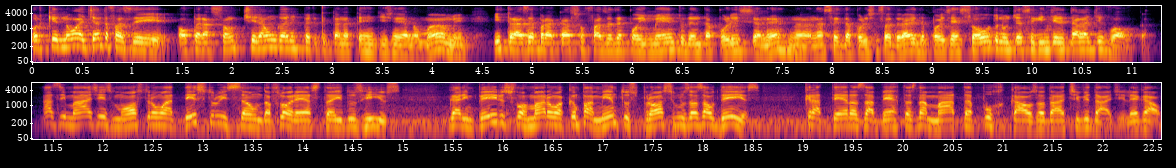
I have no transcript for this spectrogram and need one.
Porque não adianta fazer operação, tirar um garimpeiro que está na terra indígena Yanomami e trazer para cá, só fazer depoimento dentro da polícia, né? Na, na sede da Polícia Federal e depois é solto, no dia seguinte ele está lá de volta. As imagens mostram a destruição da floresta e dos rios. Garimpeiros formaram acampamentos próximos às aldeias, crateras abertas na mata por causa da atividade ilegal.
